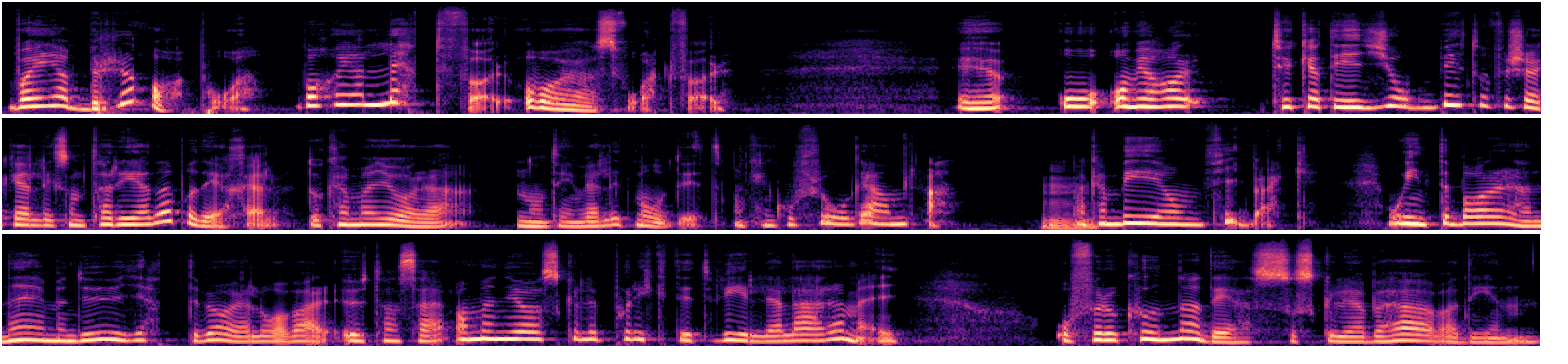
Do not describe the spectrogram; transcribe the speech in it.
Vad är jag bra på? Vad har jag lätt för och vad har jag svårt för? Eh, och om jag har, tycker att det är jobbigt att försöka liksom ta reda på det själv, då kan man göra någonting väldigt modigt. Man kan gå och fråga andra. Man kan be om feedback. Och inte bara det här, nej men du är jättebra, jag lovar. Utan så här, ja men jag skulle på riktigt vilja lära mig. Och för att kunna det så skulle jag behöva din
